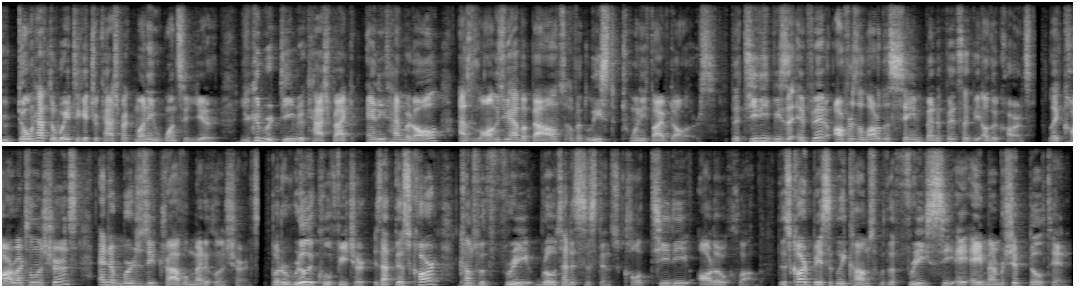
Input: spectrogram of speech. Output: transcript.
You don't have to wait to get your cashback money once a year. You can redeem your cashback anytime at all as long as you have a balance of at least $25. The TD Visa Infinite offers a lot of the same benefits like the other cards, like car rental insurance and emergency travel medical insurance. But a really cool feature is that this card comes with free roadside assistance called TD Auto Club. This card basically comes with a free CAA membership built in.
